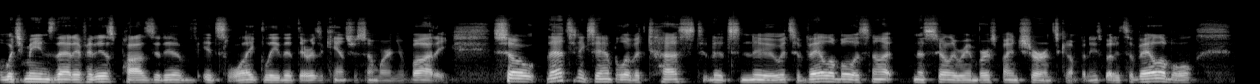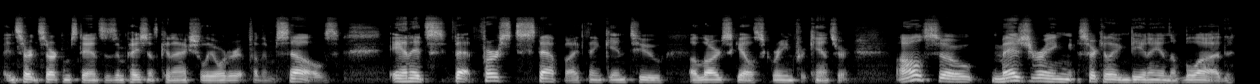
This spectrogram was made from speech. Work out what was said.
which means that if it is positive, it's likely that there is a cancer somewhere in your body. So that's an example of a test that's new. It's available, it's not necessarily reimbursed by insurance companies, but it's available in certain circumstances, and patients can actually order it for themselves. And it's that first step, I think, into a large scale screen for cancer. Also, measuring circulating DNA in the blood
